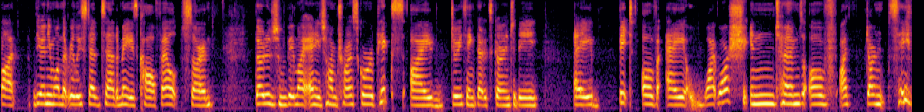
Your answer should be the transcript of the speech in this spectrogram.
But the only one that really stands out to me is Kyle Feldt. So those would be my anytime try scorer picks. I do think that it's going to be a bit of a whitewash in terms of I don't see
